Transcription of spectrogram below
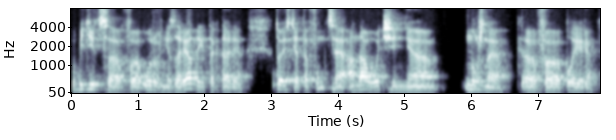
убедиться в уровне заряда и так далее. То есть эта функция, она очень э, нужная э, в плеере.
